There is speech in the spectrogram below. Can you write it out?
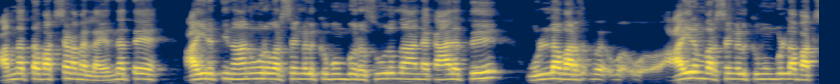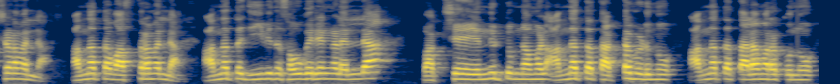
അന്നത്തെ ഭക്ഷണമല്ല. എന്നത്തെ ആയിരത്തി നാനൂറ് വർഷങ്ങൾക്ക് മുമ്പ് റസൂലുള്ളാന്റെ കാലത്ത് ഉള്ള വർ- ആയിരം വർഷങ്ങൾക്ക് മുമ്പുള്ള ഭക്ഷണമല്ല. അന്നത്തെ വസ്ത്രമല്ല. അന്നത്തെ ജീവിത സൗകര്യങ്ങളല്ല. പക്ഷേ എന്നിട്ടും നമ്മൾ അന്നത്തെ തട്ടമിടുന്നു അന്നത്തെ തലമറക്കുന്നു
